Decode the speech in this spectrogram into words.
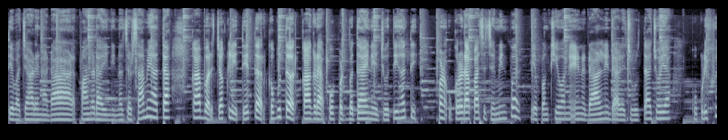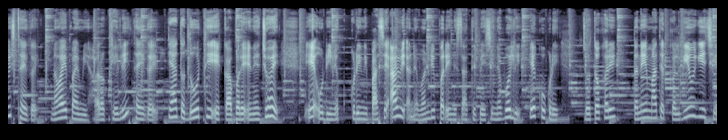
તેવા ઝાડના ડાળ પાંદડાઈની નજર સામે હતા. કાબર, ચકલી, તેતર, કબૂતર, કાગડા, પોપટ બધાને જોતી હતી. પણ ઉકરડા પાસે જમીન પર એ પંખીઓને એને ડાળની ડાળે ઝૂલતા જોયા. કુકડી ખુશ થઈ ગઈ. નવાઈ પામી હરખેલી થઈ ગઈ. ત્યાં તો દૂરથી એક કાબરે એને જોઈ, એ ઉડીને કુકડીની પાસે આવી અને વંડી પર એની સાથે બેસીને બોલી એ કુકડી જોતો ખરી તને માથે કલગી ઉગી છે.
